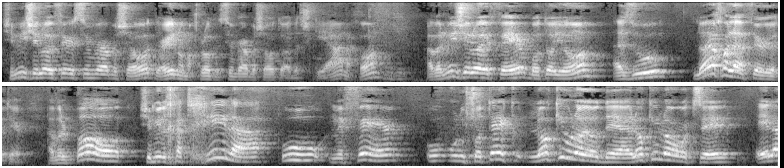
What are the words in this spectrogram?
שמי שלא הפר 24 שעות, ראינו מחלוקת 24 שעות או עד השקיעה, נכון? אבל מי שלא הפר באותו יום, אז הוא לא יכול להפר יותר. אבל פה, שמלכתחילה הוא מפר, הוא, הוא שותק לא כי הוא לא יודע, לא כי הוא לא רוצה, אלא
